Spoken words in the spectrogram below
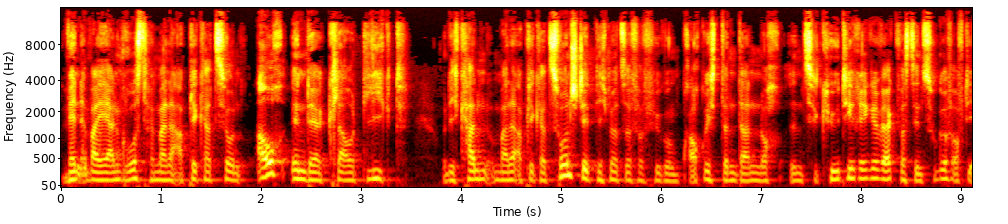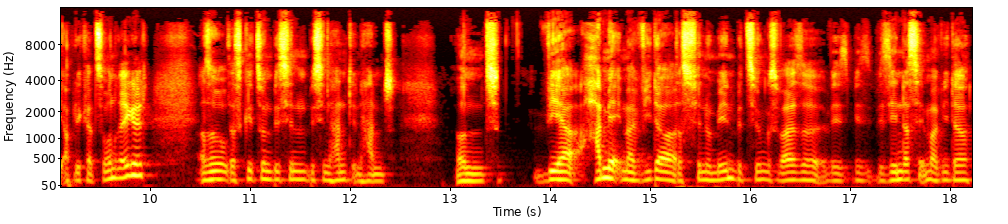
wenn aber ja ein Großteil meiner Applikation auch in der Cloud liegt und ich kann, meine Applikation steht nicht mehr zur Verfügung, brauche ich dann dann noch ein Security-Regelwerk, was den Zugriff auf die Applikation regelt? Also das geht so ein bisschen, ein bisschen Hand in Hand. Und wir haben ja immer wieder das Phänomen, beziehungsweise wir, wir sehen das ja immer wieder,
